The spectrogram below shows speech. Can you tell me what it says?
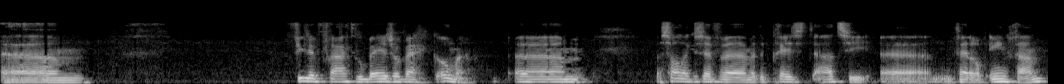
Um, Philip vraagt, hoe ben je zo ver gekomen? Daar zal ik eens even met de presentatie uh, verder op ingaan.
